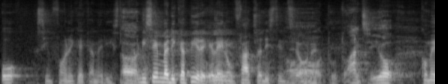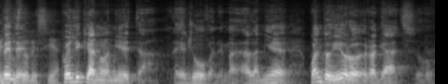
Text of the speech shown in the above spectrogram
o sinfonica e cameristica? Oh, Mi no. sembra di capire che lei non faccia distinzione. No, tutto, anzi io... Come è vede, giusto che sia. Quelli che hanno la mia età, lei è sì. giovane, ma alla mia, quando io ero ragazzo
